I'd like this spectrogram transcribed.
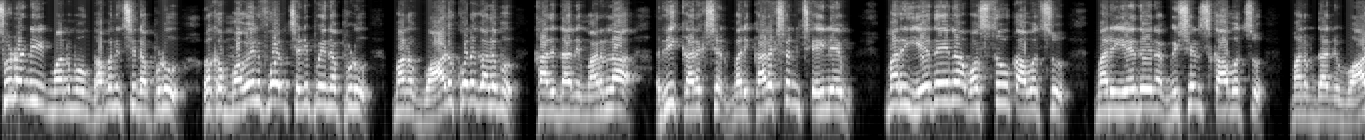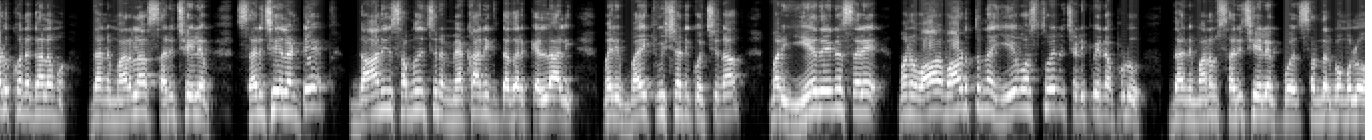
చూడండి మనము గమనించినప్పుడు ఒక మొబైల్ ఫోన్ చెడిపోయినప్పుడు మనం వాడుకొనగలము కానీ దాన్ని మరలా రీకరెక్షన్ మరి కరెక్షన్ చేయలేము మరి ఏదైనా వస్తువు కావచ్చు మరి ఏదైనా మిషన్స్ కావచ్చు మనం దాన్ని వాడుకొనగలము దాన్ని మరలా సరి చేయలేం సరి చేయాలంటే దానికి సంబంధించిన మెకానిక్ దగ్గరికి వెళ్ళాలి మరి బైక్ విషయానికి వచ్చినా మరి ఏదైనా సరే మనం వా వాడుతున్న ఏ వస్తువైనా చెడిపోయినప్పుడు దాన్ని మనం సరి చేయలేకపోయే సందర్భంలో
